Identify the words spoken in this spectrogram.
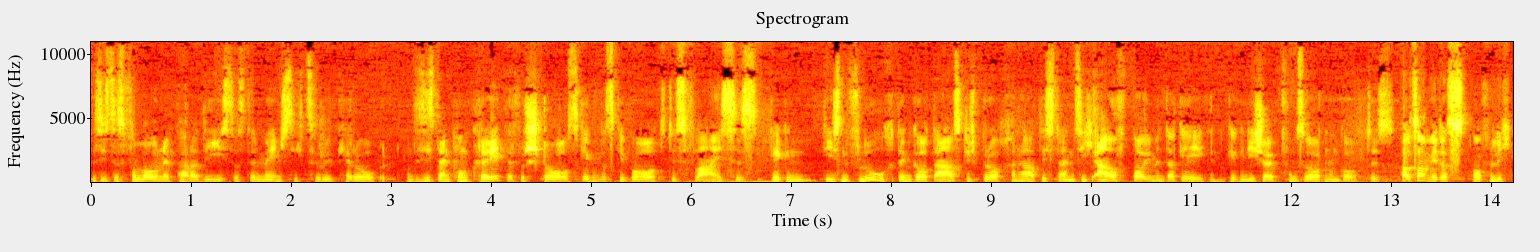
Das ist das verlorene Paradies, das der Mensch sich zurückerobert. Und es ist ein konkreter Verstoß gegen das Gebot des Fleißes, gegen diesen Fluch, den Gott ausgesprochen hat, ist ein sich aufbäumen dagegen, gegen die Schöpfungsordnung Gottes. Also haben wir das hoffentlich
